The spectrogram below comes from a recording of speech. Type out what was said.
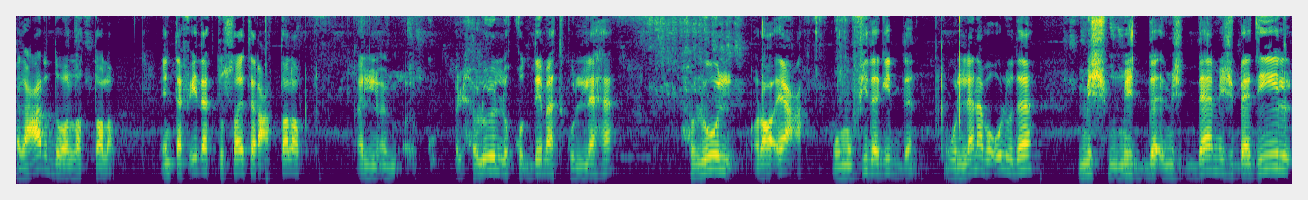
العرض ولا الطلب؟ أنت في إيدك تسيطر على الطلب ال- الحلول اللي قدمت كلها حلول رائعة ومفيدة جدا. واللي أنا بقوله ده مش مش ده مش ده مش بديل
